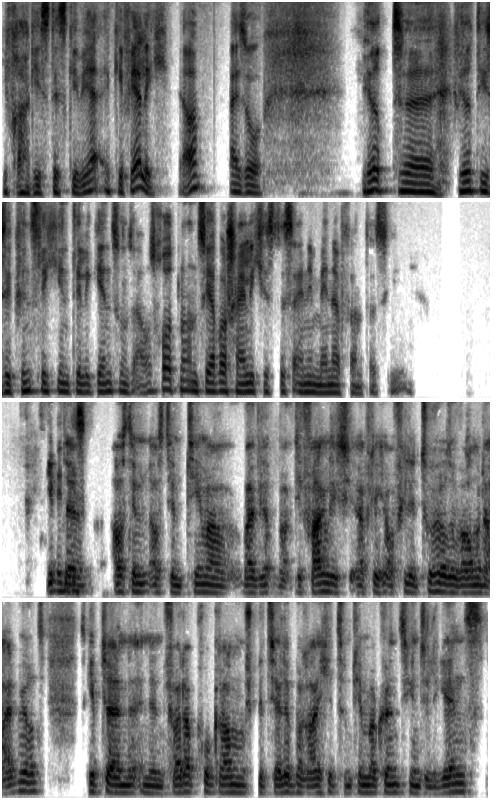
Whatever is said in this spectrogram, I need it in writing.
die Frage ist das gefährlich? Ja, also wird, äh, wird diese künstliche Intelligenz uns ausrotten und sehr wahrscheinlich ist es eine Männerfantasie. Gibt es aus dem, aus dem Thema, weil wir, die fragen sich vielleicht auch viele Zuhörer so, warum unterhalten wir uns? Es gibt ja in, in den Förderprogrammen spezielle Bereiche zum Thema künstliche Intelligenz,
